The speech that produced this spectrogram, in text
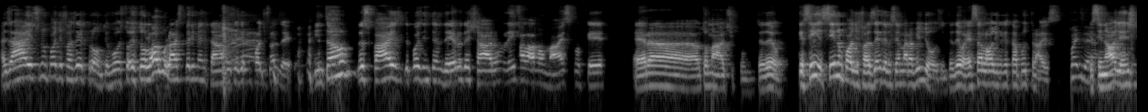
mas, ah, isso não pode fazer, pronto, eu, vou, estou, eu estou logo lá experimentando o que, ele não pode fazer. Então, os pais depois entenderam, deixaram, nem falavam mais, porque era automático, entendeu? Porque se, se não pode fazer, deve ser maravilhoso, entendeu? Essa é a lógica que está por trás. Pois é. Porque senão a gente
